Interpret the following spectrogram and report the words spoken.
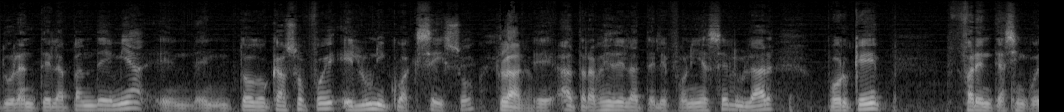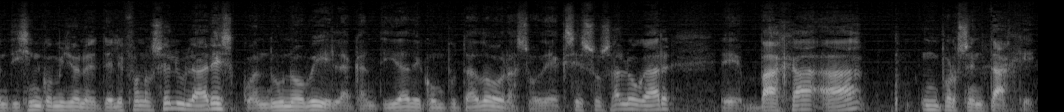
durante la pandemia, en, todo caso fue el único acceso eh, a través de la telefonía celular, porque frente a 55 millones de teléfonos celulares, cuando uno ve la cantidad de computadoras o de accesos al hogar, eh, baja a un porcentaje.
